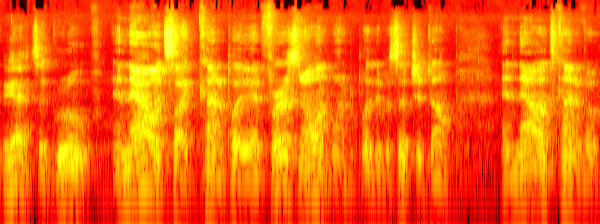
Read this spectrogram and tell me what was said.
Yeah. It's a groove. And now it's like kind of play. At first, no one wanted to play there. It was such a dump. And now it's kind of a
